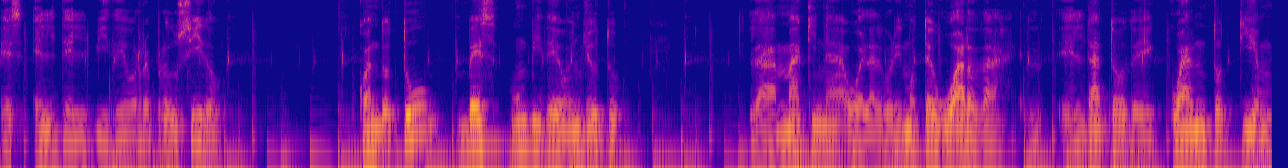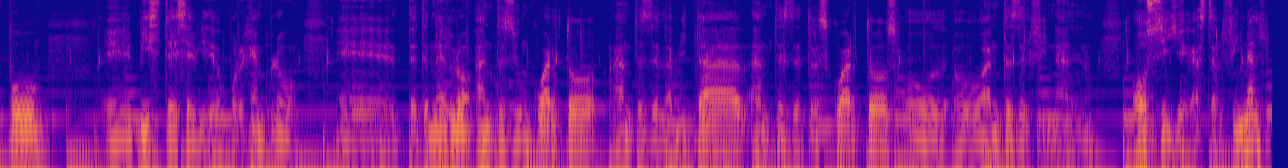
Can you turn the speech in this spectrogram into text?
es el del video reproducido. Cuando tú ves un video en YouTube, la máquina o el algoritmo te guarda el, dato de cuánto tiempo eh, viste ese video. Por ejemplo, eh, detenerlo antes de un cuarto, antes de la mitad, antes de tres cuartos o, antes del final, ¿no? O si llegaste al final.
